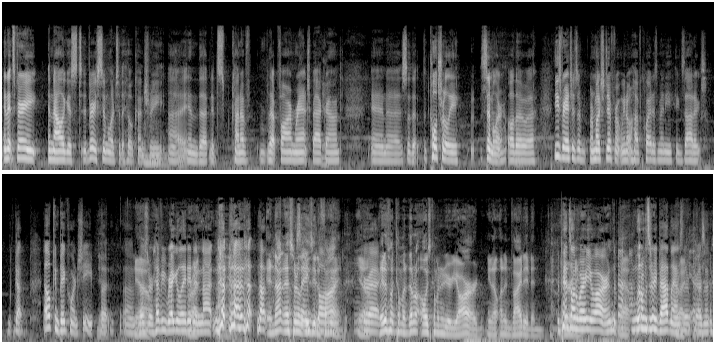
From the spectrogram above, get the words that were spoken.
and it's very analogous, to, very similar to the Hill Country uh, in that it's kind of that farm ranch background, and uh, so that the culturally similar. Although uh, these ranches are, are much different, we don't have quite as many exotics. We've got elk and bighorn sheep, Yeah. but um, Yeah. those are heavy regulated Right. and not not, not, not and not necessarily same easy to find. You know, Correct. They just don't come in. They don't always come into your yard, you know, uninvited and. depends on dirty. where you are. In the Yeah. Little Missouri Badlands, Right. they're present.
